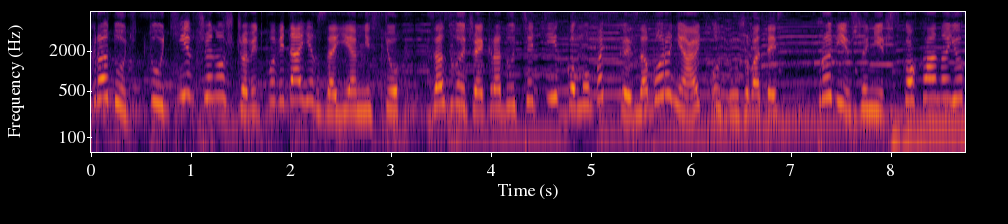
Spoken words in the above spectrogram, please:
крадуть ту дівчину, що відповідає взаємністю. Зазвичай крадуться ті, кому батьки забороняють одружуватись. Провівши ніч з коханою,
